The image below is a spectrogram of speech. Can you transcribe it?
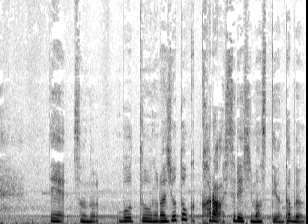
でその冒頭のラジオトークから失礼しますっていうの多分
